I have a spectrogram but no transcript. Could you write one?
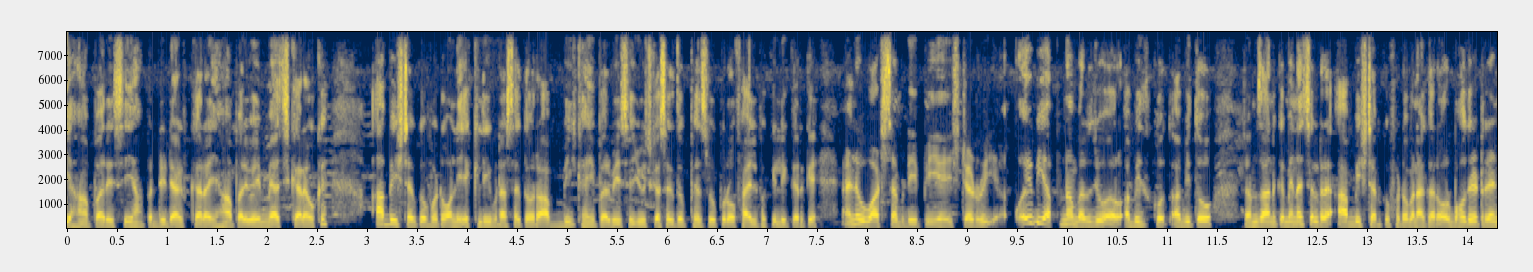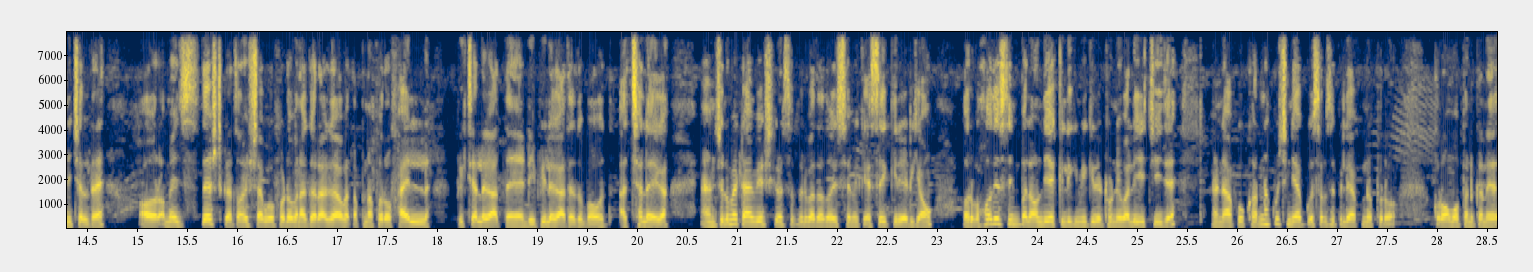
यहाँ पर इसे यहाँ पर डिटेक्ट करा है, यहाँ पर वही मैच करा है ओके आप भी इस टाइप का फ़ोटो ओनली एक क्लिक बना सकते हो और आप भी कहीं पर भी इसे यूज़ कर सकते हो फेसबुक प्रोफ़ाइल पर क्लिक करके एंड व्हाट्सअप डी पी है स्टोरी कोई भी अपना मर्ज़ी और अभी अभी तो रमज़ान का महीना चल रहा है, आप भी इस टाइप का फ़ोटो बनाकर और बहुत ही ट्रेंड चल रहा है और मैं सजेस्ट करता हूँ इस टाइप का फ़ोटो बनाकर अगर अपना प्रोफ़ाइल पिक्चर लगाते हैं डीपी लगाते हैं तो बहुत अच्छा लगेगा एंड चलो मैं टाइम वेस्ट कर सबसे पहले बताता हूँ इससे मैं कैसे क्रिएट किया हूँ और बहुत ही सिंपल ओनली एक क्लिक में क्रिएट होने वाली ये चीज़ है एंड आपको करना कुछ नहीं, आपको सबसे पहले अपने प्रो क्रोम ओपन करने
